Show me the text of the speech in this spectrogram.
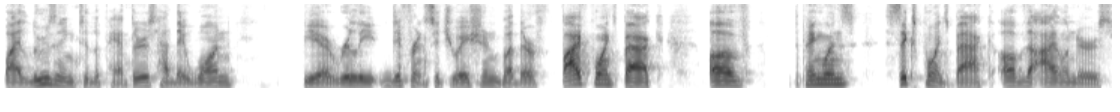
by losing to the Panthers. Had they won, be a really different situation, but they're five points back of the Penguins, six points back of the Islanders.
